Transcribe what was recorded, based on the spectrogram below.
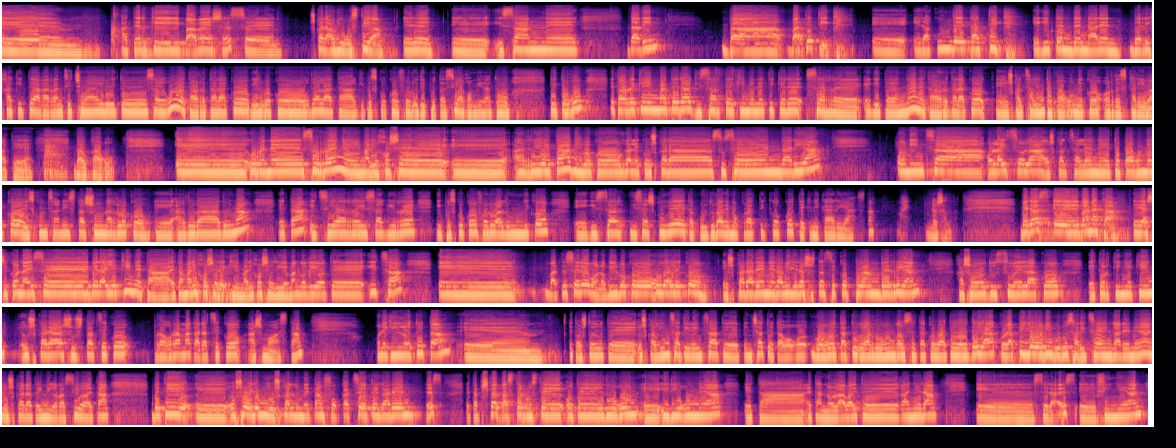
aterki babes ez? E, euskara hori guztia ere e, izan e, dadin, ba, batetik e, erakundeetatik egiten denaren berri jakitea garrantzitsua iruditu zaigu eta horretarako Bilboko udala eta Gipuzkoako Foru Diputazioa gonbidatu ditugu eta horrekin batera gizarte ekimenetik ere zer e, egiten den eta horretarako e, Euskaltzalen topaguneko ordezkari bat e, daukagu. E, urren zurren, e, Mari Jose e, Arrieta, Bilboko Udaleko Euskara zuzendaria, Onintza Olaizola Euskaltzalen e, topaguneko hizkuntzan iztasun arloko e, ardura duna, eta Itziarre Izagirre Gipuzkuko foru aldundiko e, giza, eskube eta kultura demokratikoko teknikaria. Ezta? No esan dut. Beraz, e, banaka, e, hasiko naiz e, beraiekin eta eta Mari Joserekin. Mari Joseri emango diote hitza. E, batez ere, bueno, Bilboko udaleko euskararen erabilera sustatzeko plan berrian jaso duzuelako etorkinekin euskara sustatzeko programa garatzeko asmoa, ezta? Honekin lotuta, e, eta uste dute Euskal Gintzati behintzat e, pentsatu eta gogo, gogoetatu behar dugun gauzetako bat dela, korapilo hori buruz aritzen garenean, Euskara eta Imigrazioa, eta beti e, oso eremu Euskaldunetan fokatze ote garen, ez? Eta pixkat bazterruzte ote dugun e, irigunea, eta, eta nola baite gainera, e, zera, ez? E, finean,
